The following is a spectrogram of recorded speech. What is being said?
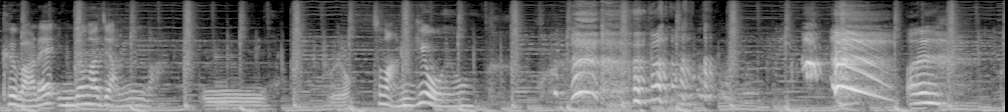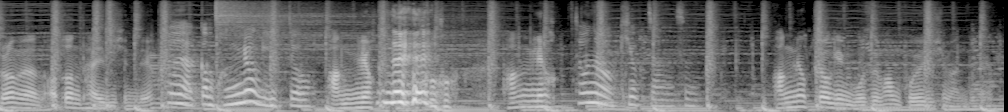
그 말에 인정하지 않는다. 오, 왜요? 저는 안 귀여워요. 그러면 어떤 타입이신데요? 저는 약간 박력이 있죠. 박력? 네. 박력? 전혀 귀엽지 않습니다. 박력적인 모습 한번 보여주시면 안 되나요?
